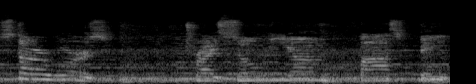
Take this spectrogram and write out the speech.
Star Wars trisodium phosphate.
